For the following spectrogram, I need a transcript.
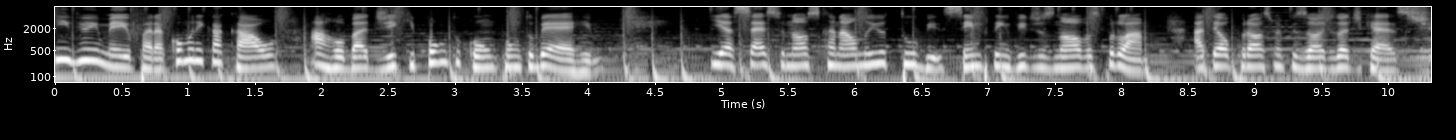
envie um e-mail para comunicacal@dic.com.br e acesse o nosso canal no YouTube. Sempre tem vídeos novos por lá. Até o próximo episódio do podcast.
